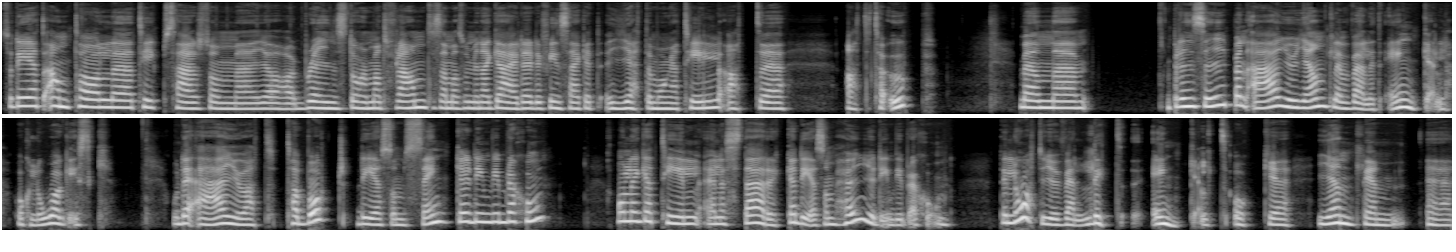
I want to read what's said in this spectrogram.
Så det är ett antal eh, tips här som eh, jag har brainstormat fram tillsammans med mina guider. Det finns säkert jättemånga till att, eh, att ta upp. Men principen är ju egentligen väldigt enkel och logisk. Och det är ju att ta bort det som sänker din vibration och lägga till eller stärka det som höjer din vibration. Det låter ju väldigt enkelt och eh, egentligen eh,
